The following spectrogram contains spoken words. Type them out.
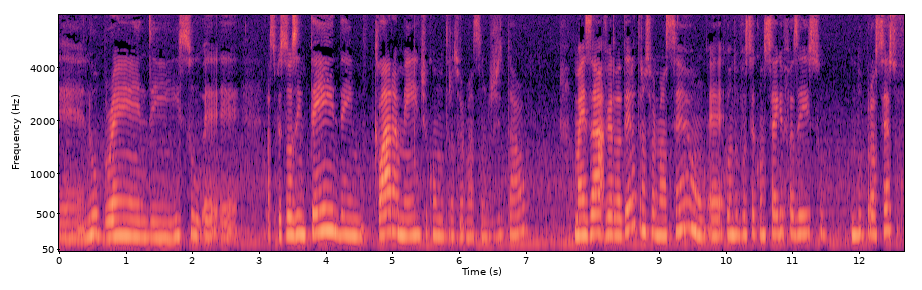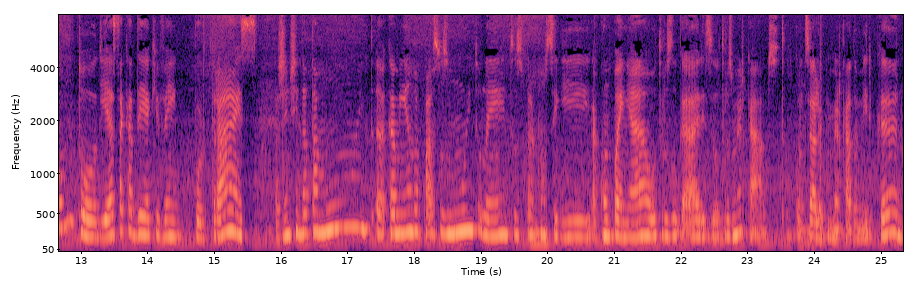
é, no branding, isso é, é, as pessoas entendem claramente como transformação digital, mas a verdadeira transformação é quando você consegue fazer isso no processo como um todo. E essa cadeia que vem por trás, a gente ainda está muito caminhando a passos muito lentos para conseguir acompanhar outros lugares e outros mercados. Então, quando você olha para o mercado americano,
